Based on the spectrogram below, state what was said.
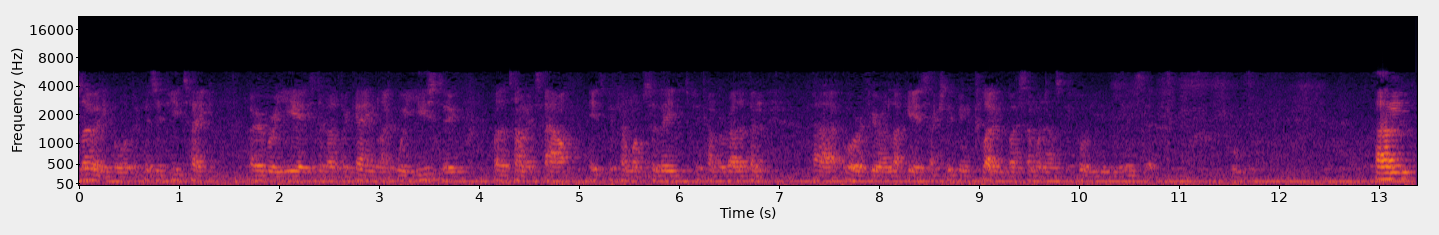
slow anymore because if you take over a year to develop a game like we used to, by the time it's out, it's become obsolete, it's become irrelevant, uh, or if you're unlucky, it's actually been cloned by someone else before you release it. Um,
